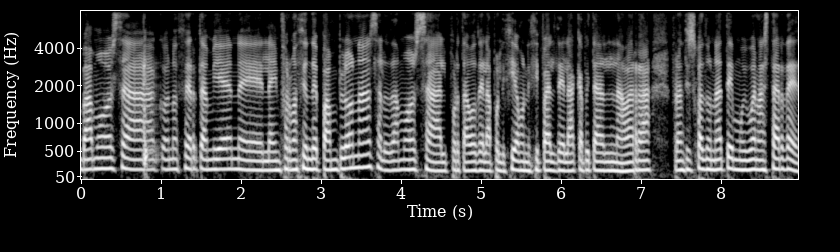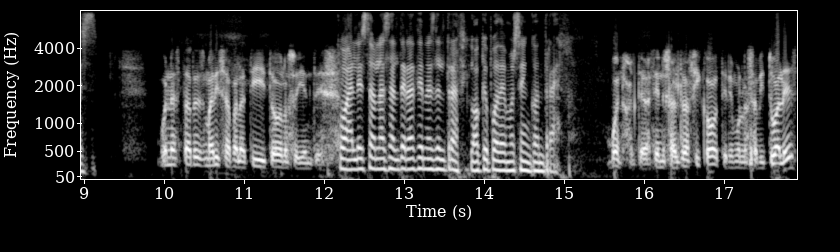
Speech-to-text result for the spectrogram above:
Vamos a conocer también eh, la información de Pamplona. Saludamos al portavoz de la Policía Municipal de la capital Navarra, Francisco Aldunate. Muy buenas tardes. Buenas tardes, Marisa, para ti y todos los oyentes. ¿Cuáles son las alteraciones del tráfico que podemos encontrar? Bueno, alteraciones al tráfico tenemos las habituales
